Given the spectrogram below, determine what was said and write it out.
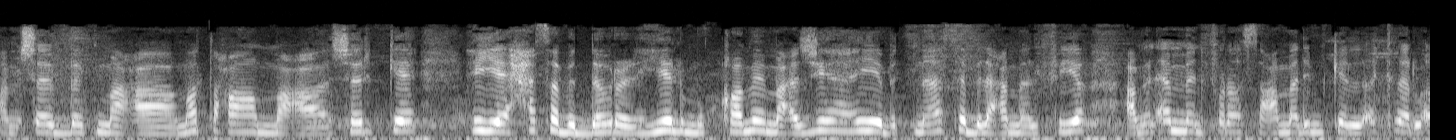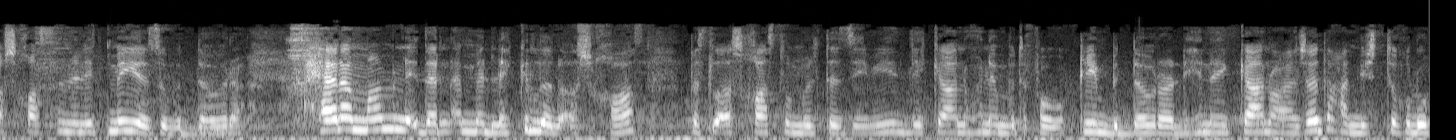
عم نشبك مع مطعم مع شركة هي حسب الدورة اللي هي المقامة مع جهة هي بتناسب العمل فيها عم نأمن فرص عمل يمكن لأكثر الأشخاص هن اللي تميزوا بالدورة أحيانا ما بنقدر نأمن لكل الأشخاص بس الأشخاص الملتزمين اللي كانوا هنا متفوقين بالدورة اللي هن كانوا عن جد عم يشتغلوا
